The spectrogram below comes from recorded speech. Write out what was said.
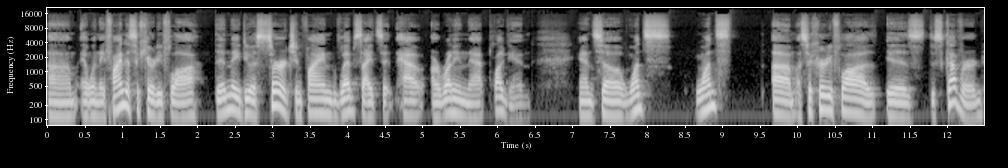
Um, and when they find a security flaw, then they do a search and find websites that have are running that plugin. And so once once um, a security flaw is discovered,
